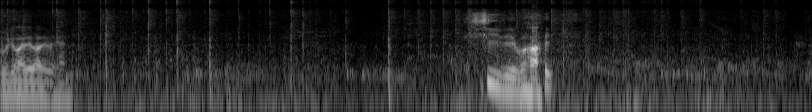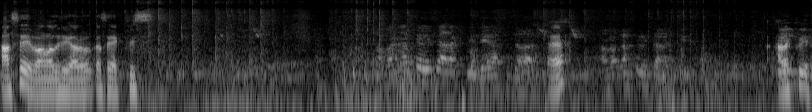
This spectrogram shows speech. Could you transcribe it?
বুড়িমা দিয়ে বাড়ি দেখেন। রে ভাই। আছে বাংলাদেশি কারোর কাছে এক পিস হ্যাঁ? পিস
